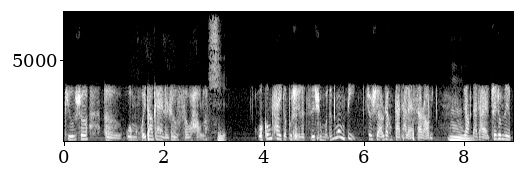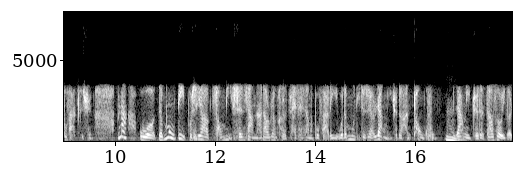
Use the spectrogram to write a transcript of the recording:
比如说呃，我们回到刚才的热搜好了，是。我公开一个不实的资讯，我的目的就是要让大家来骚扰你，嗯，让大家来追踪这些不法资讯。那我的目的不是要从你身上拿到任何财产上的不法利益，我的目的就是要让你觉得很痛苦，嗯，让你觉得遭受一个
